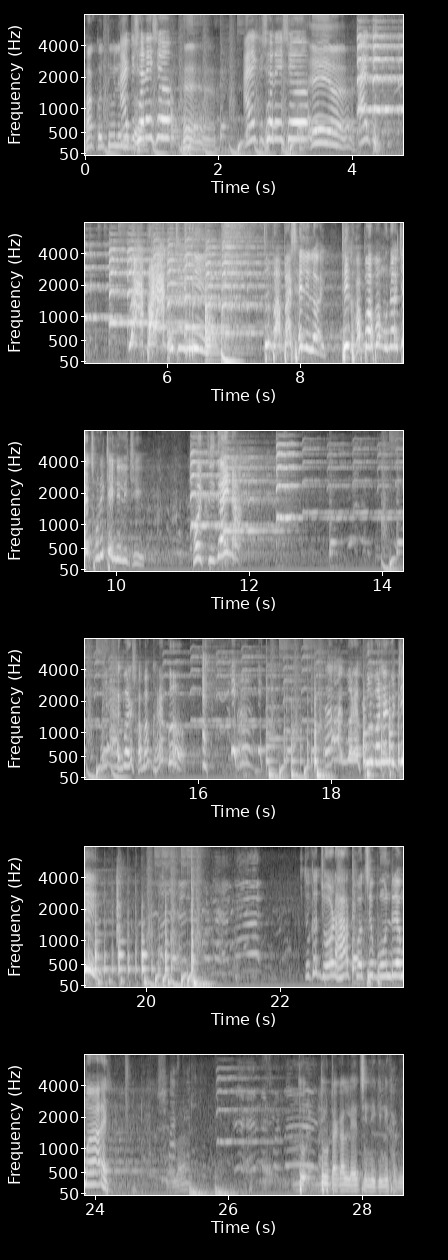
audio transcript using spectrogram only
ফাঁক করতে বলে আর একটু সরে এসো। হ্যাঁ। আর একটু সরে এসো। এই আহ। আর তুই বাবা ছেলে লয়। ঠিক হব হব মনে হচ্ছে ছুরি টেনে লিছি হইতে দেয় না। একবার স্বভাব খারাপ গো। একবারে কুরবানের বিটি। তোকে জোড় হাত করছে বোন রে মায়। দু- টাকা লে চিনি কিনে খাবি।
